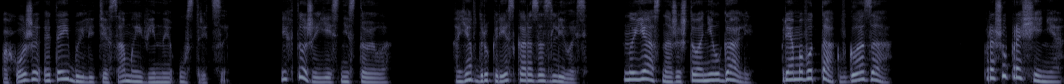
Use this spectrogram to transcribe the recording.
Похоже, это и были те самые винные устрицы. Их тоже есть не стоило. А я вдруг резко разозлилась. Но ясно же, что они лгали. Прямо вот так, в глаза. «Прошу прощения,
